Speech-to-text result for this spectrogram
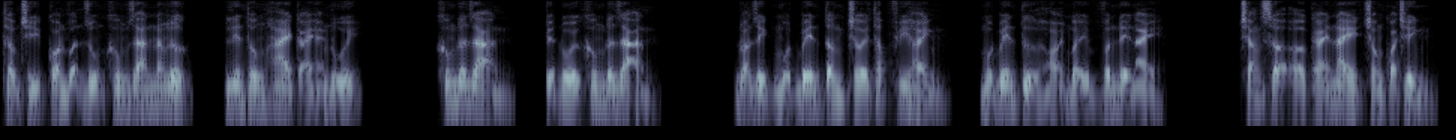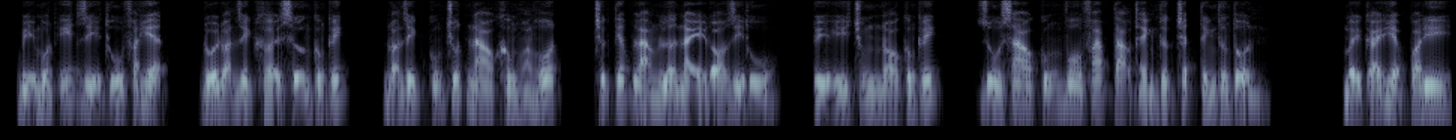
thậm chí còn vận dụng không gian năng lực, liên thông hai cái hẻm núi. Không đơn giản, tuyệt đối không đơn giản. Đoạn dịch một bên tầng trời thấp phi hành, một bên tự hỏi mấy vấn đề này chẳng sợ ở cái này trong quá trình, bị một ít dị thú phát hiện, đối đoạn dịch khởi xướng công kích, đoạn dịch cũng chút nào không hoảng hốt, trực tiếp làm lơ này đó dị thú, tùy ý chúng nó công kích, dù sao cũng vô pháp tạo thành thực chất tính thương tổn. Mấy cái hiệp qua đi,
